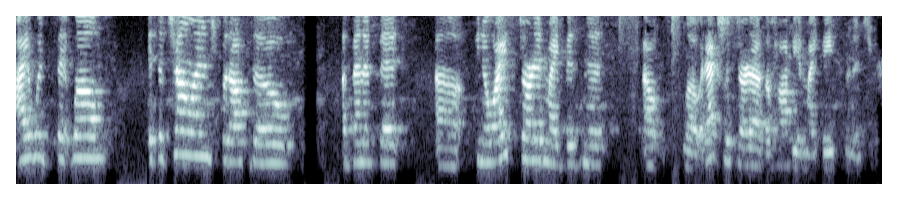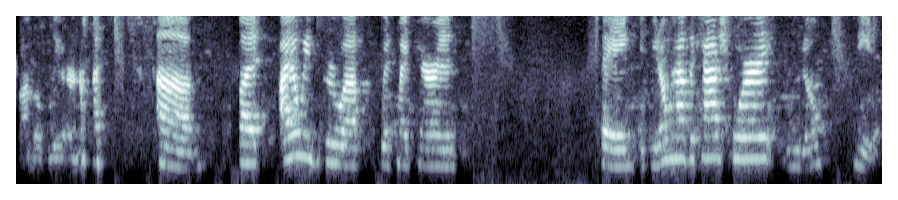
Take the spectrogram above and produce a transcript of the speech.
I would say, well, it's a challenge, but also a benefit. Uh, you know, I started my business out slow. It actually started as a hobby in my basement in Chicago, believe it or not. Um, but I always grew up with my parents saying if you don't have the cash for it, you don't need it.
